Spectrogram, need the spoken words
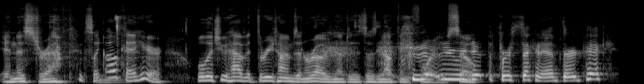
in this draft, it's like, okay, here we'll let you have it three times in a row, and that does nothing for you. You So get the first, second, and third pick.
